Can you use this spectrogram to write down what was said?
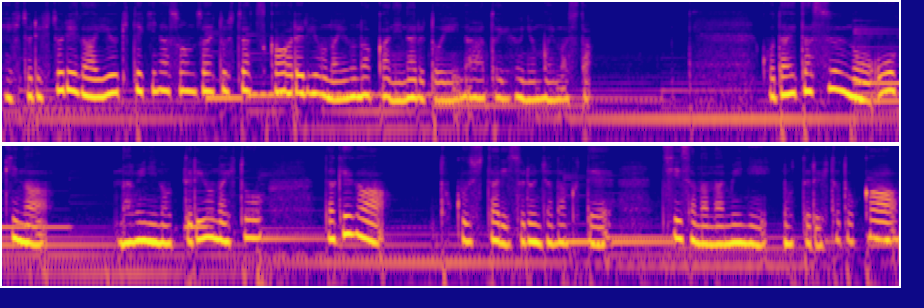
一人一人が有機的な存在としては使われるような世の中になるといいなというふうに思いました。こう大多数の大きな波に乗ってるような人だけが得したりするんじゃなくて小さな波に乗ってる人とか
